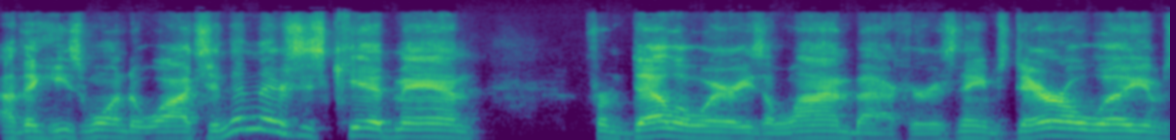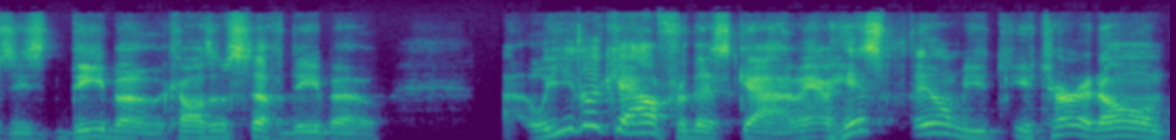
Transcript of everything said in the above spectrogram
I think he's one to watch. And then there's this kid, man, from Delaware. He's a linebacker. His name's Daryl Williams. He's Debo. He calls himself Debo. Uh, well, you look out for this guy, man. His film, you you turn it on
